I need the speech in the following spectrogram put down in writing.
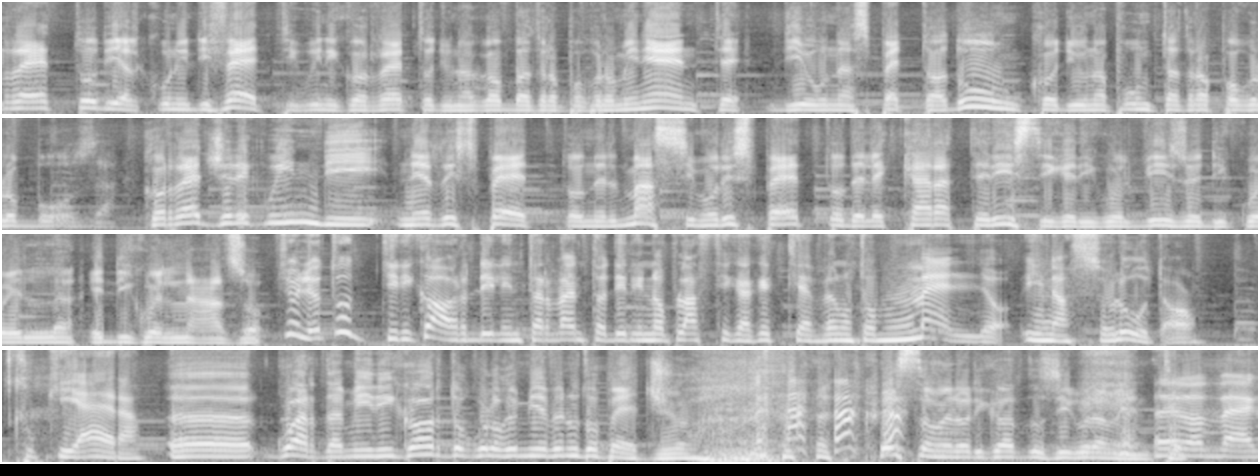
corretto di alcuni difetti, quindi corretto di una gobba troppo prominente, di un aspetto adunco, di una punta troppo globosa. Correggere quindi nel rispetto, nel massimo rispetto delle caratteristiche di quel viso e di quel, e di quel naso. Giulio, tu ti ricordi l'intervento di rinoplastica che ti è venuto meglio in assoluto? Su chi era? Uh, guarda, mi ricordo quello che mi è venuto peggio. Questo me lo ricordo sicuramente. Eh, vabbè,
